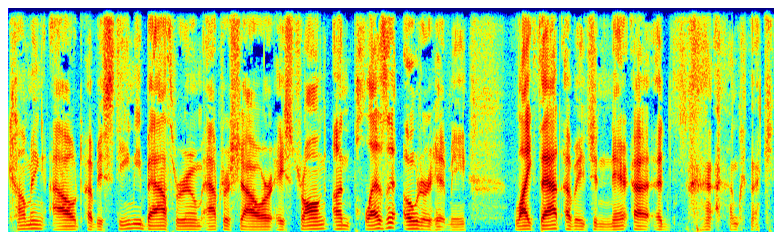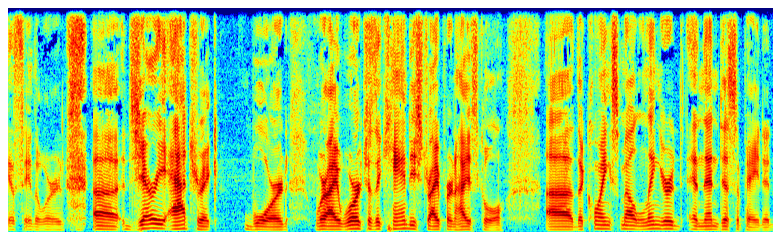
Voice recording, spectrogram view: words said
Coming out of a steamy bathroom after a shower, a strong, unpleasant odor hit me, like that of a generic, uh, I can't say the word, uh, geriatric ward where I worked as a candy striper in high school. Uh, the cloying smell lingered and then dissipated.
